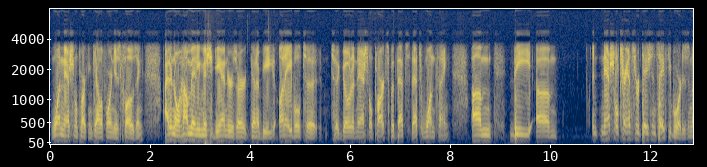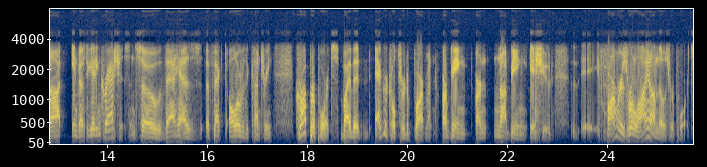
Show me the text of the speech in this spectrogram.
one national park in California is closing. I don't know how many Michiganders are going to be unable to to go to national parks, but that's that's one thing. Um, the um, National Transportation Safety Board is not investigating crashes, and so that has effect all over the country. Crop reports by the Agriculture Department are being are not being issued. Farmers rely on those reports.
